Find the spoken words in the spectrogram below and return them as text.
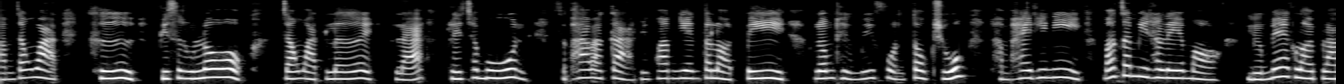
3 จังหวัด คือ พิษณุโลก จังหวัดเลย และเพชรบูรณ์ สภาพอากาศมีความเย็นตลอดปี รวมถึงมีฝนตกชุกทำให้ที่นี่มักจะมีทะเลหมอก หรือเมฆลอยปรา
